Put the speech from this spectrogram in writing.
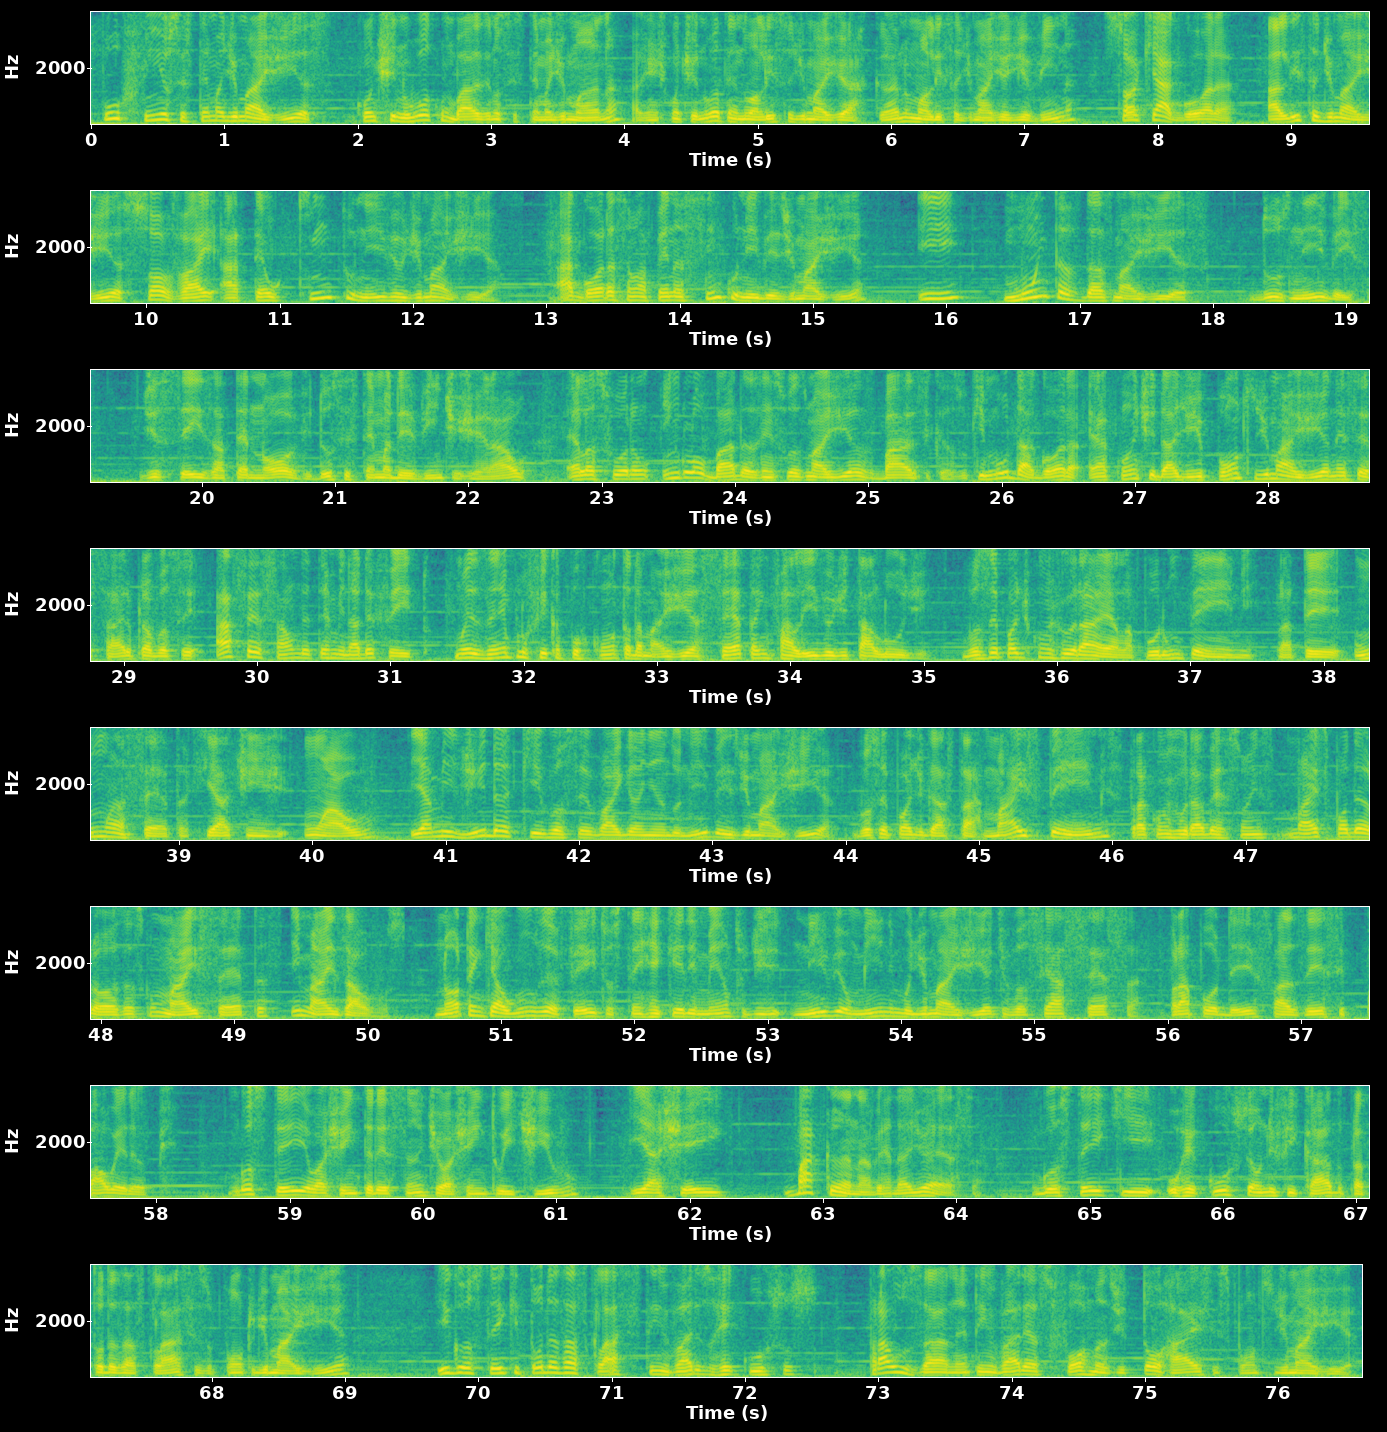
Por fim, o sistema de magias continua com base no sistema de mana, a gente continua tendo uma lista de magia arcana, uma lista de magia divina, só que agora a lista de magia só vai até o quinto nível de magia. Agora são apenas cinco níveis de magia e muitas das magias dos níveis de 6 até 9 do sistema D20 geral, elas foram englobadas em suas magias básicas. O que muda agora é a quantidade de pontos de magia necessário para você acessar um determinado efeito. Um exemplo fica por conta da magia Seta Infalível de Talude. Você pode conjurar ela por 1 PM para ter uma seta que atinge um alvo e à medida que você vai ganhando níveis de magia, você pode gastar mais PMs para conjurar versões mais poderosas com mais setas e mais alvos. Notem que alguns efeitos têm requerimento de nível mínimo de magia que você acessa para poder fazer esse power up. Gostei, eu achei interessante, eu achei intuitivo e achei bacana, a verdade é essa. Gostei que o recurso é unificado para todas as classes, o ponto de magia, e gostei que todas as classes têm vários recursos para usar, né? Tem várias formas de torrar esses pontos de magia.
